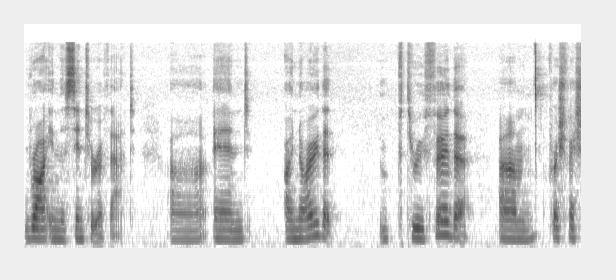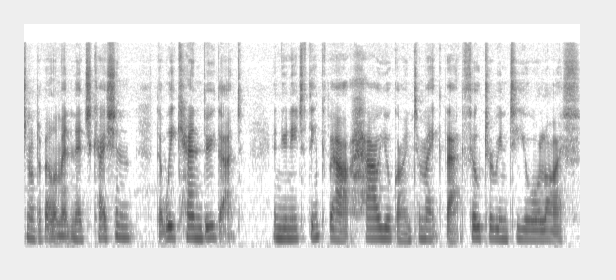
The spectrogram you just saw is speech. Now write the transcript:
right in the center of that. Uh, and I know that through further um, professional development and education that we can do that. And you need to think about how you're going to make that filter into your life,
